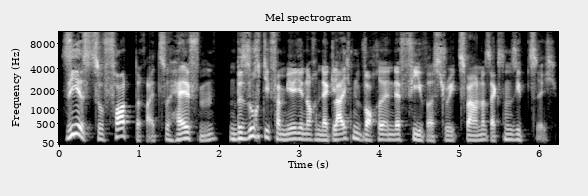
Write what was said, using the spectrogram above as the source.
Sie ist sofort bereit zu helfen und besucht die Familie noch in der gleichen Woche in der Fever Street 276.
